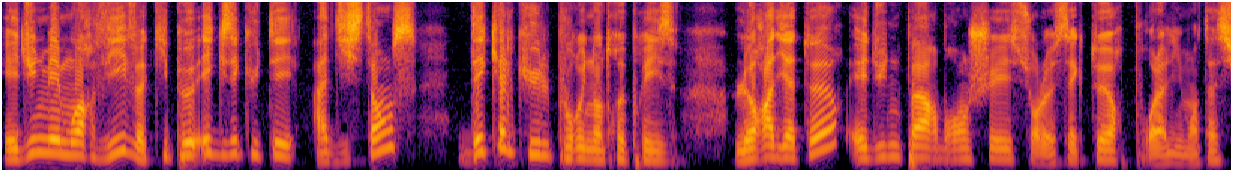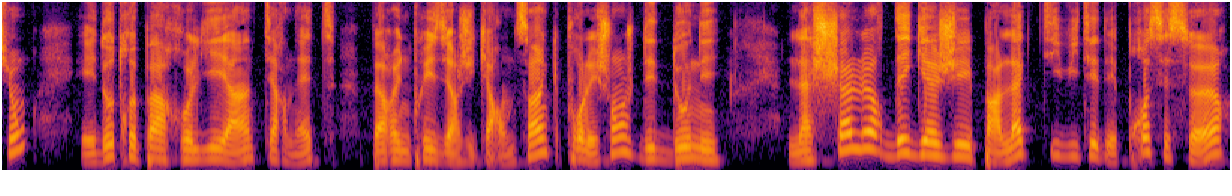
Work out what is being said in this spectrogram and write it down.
et d'une mémoire vive qui peut exécuter à distance des calculs pour une entreprise. Le radiateur est d'une part branché sur le secteur pour l'alimentation et d'autre part relié à Internet par une prise RJ45 pour l'échange des données. La chaleur dégagée par l'activité des processeurs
